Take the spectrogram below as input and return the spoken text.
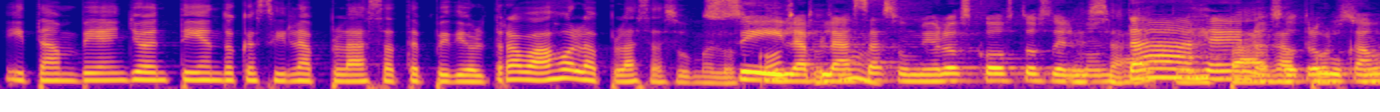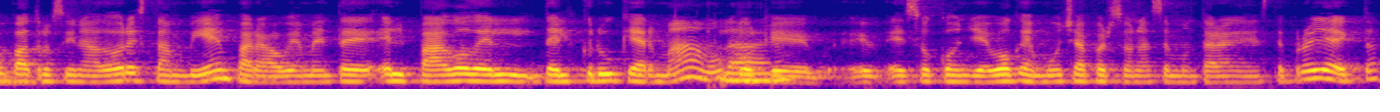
Y también yo entiendo que si la plaza te pidió el trabajo, la plaza asume los costos. Sí, la plaza asumió los costos del montaje. Nosotros buscamos patrocinadores también para, obviamente, el pago del, del crew que armamos, porque eh, eso conllevó que muchas personas se montaran en este proyecto.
